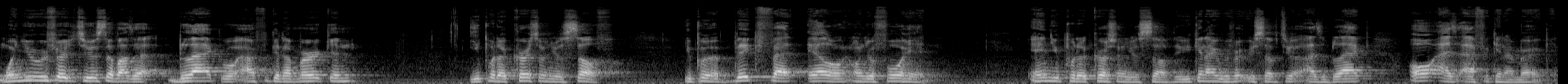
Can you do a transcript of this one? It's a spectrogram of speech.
when you refer to yourself as a black or African American, you put a curse on yourself. You put a big fat L on, your forehead. And you put a curse on yourself. You cannot refer yourself to as black or as African American.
